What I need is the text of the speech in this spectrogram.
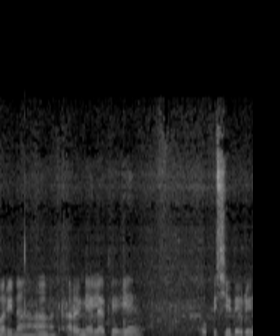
ಮರಿನ ಅರಣ್ಯ ಇಲಾಖೆಗೆ ಒಪ್ಪಿಸಿದ್ದೇವೆ ರೀ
